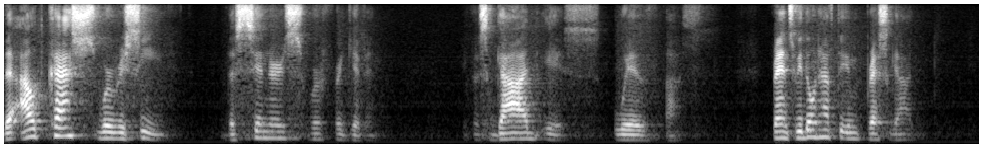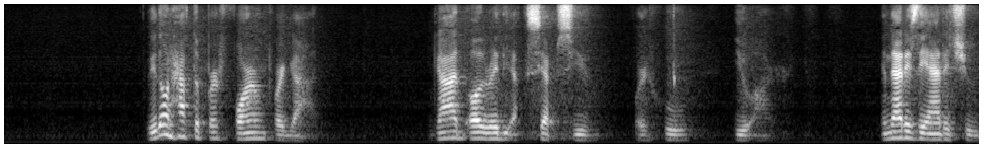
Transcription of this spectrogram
The outcasts were received. The sinners were forgiven because God is with us. Friends, we don't have to impress God. We don't have to perform for God. God already accepts you for who you are. And that is the attitude.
